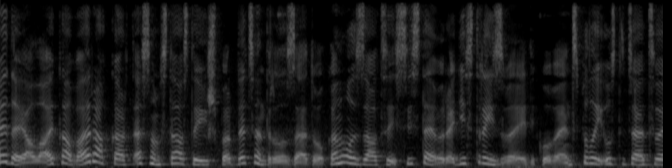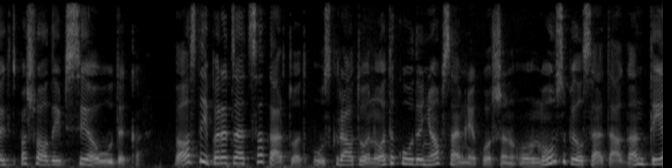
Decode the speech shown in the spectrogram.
Pēdējā laikā vairāk kārt esam stāstījuši par decentralizēto kanalizācijas sistēmu reģistra izveidi, ko Ventspilī uzticēts veikt pašvaldības SIA Udeka. Valstī paredzēts sakārtot uzkrāto notekūdeņu apsaimniekošanu, un mūsu pilsētā gan tie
